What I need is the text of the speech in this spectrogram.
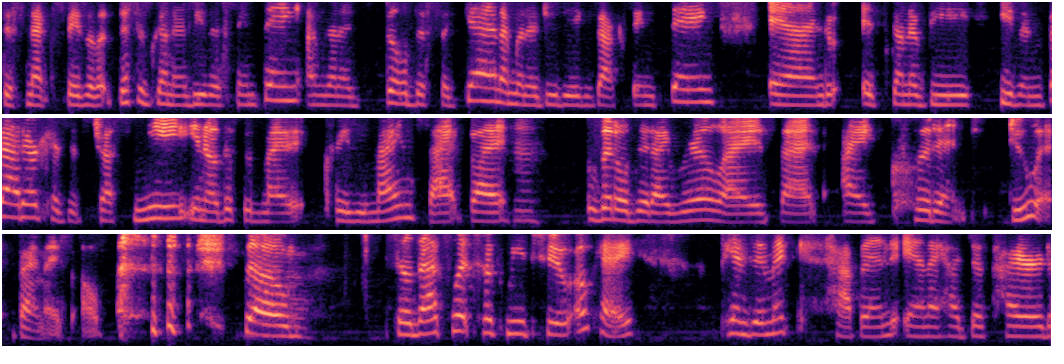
this next phase of it, this is going to be the same thing. I'm going to build this again. I'm going to do the exact same thing. And it's going to be even better because it's just me. You know, this was my crazy mindset. But mm-hmm. little did I realize that I couldn't do it by myself. so, so that's what took me to, okay, pandemic happened and I had just hired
